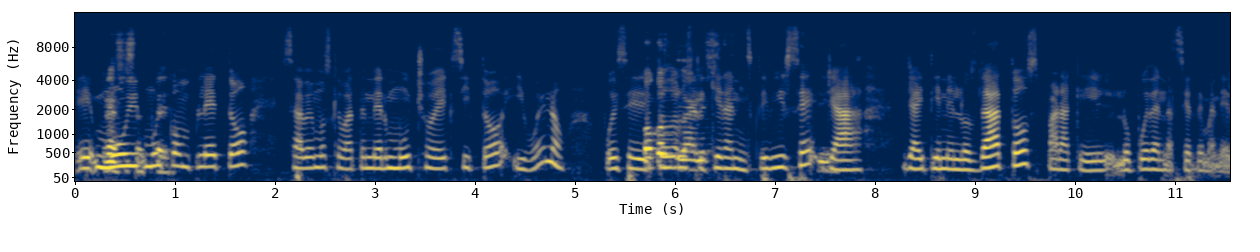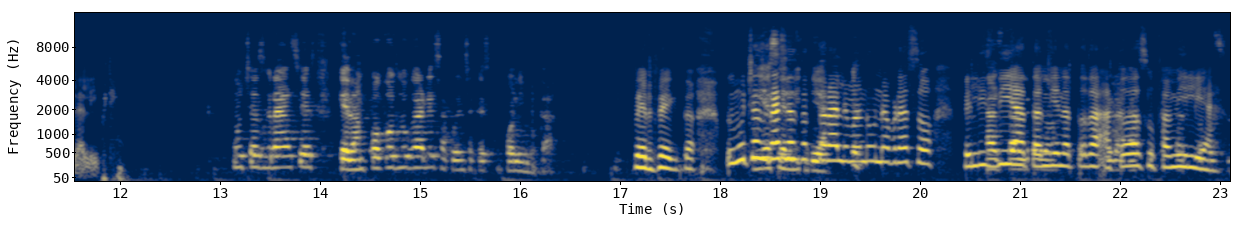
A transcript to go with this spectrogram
Eh, muy, muy completo. Sabemos que va a tener mucho éxito y bueno, pues eh, todos los que quieran inscribirse ya, ya ahí tienen los datos para que lo puedan hacer de manera libre. Muchas gracias. Quedan pocos lugares, acuérdense que es limitado. Perfecto. Pues muchas gracias, doctora. Le mando un abrazo. Feliz día también a toda, a toda su familia. A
